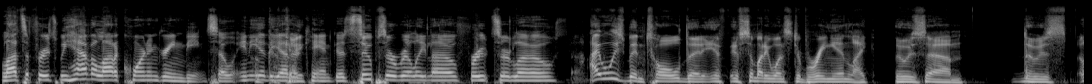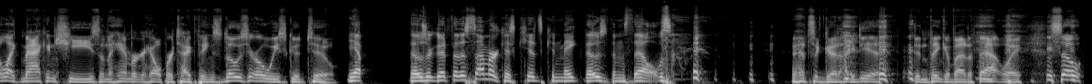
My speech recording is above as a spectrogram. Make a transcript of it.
Lots of fruits. We have a lot of corn and green beans. So any of the other canned goods, soups are really low, fruits are low. So. I've always been told that if, if somebody wants to bring in like those um, those like mac and cheese and the hamburger helper type things, those are always good too. Yep. Those are good for the summer because kids can make those themselves. That's a good idea. Didn't think about it that way. So,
